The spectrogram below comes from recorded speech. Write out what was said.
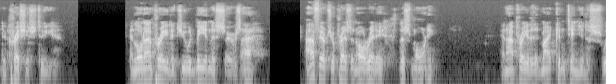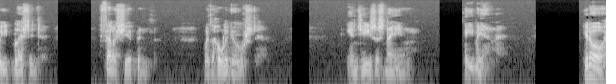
they're precious to you. And Lord, I pray that you would be in this service. I, I felt your presence already this morning. And I pray that it might continue the sweet, blessed fellowship and with the Holy Ghost. In Jesus' name, amen. You know,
